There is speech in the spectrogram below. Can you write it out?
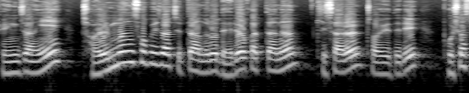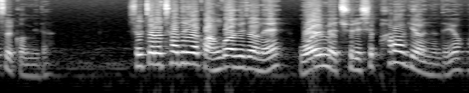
굉장히 젊은 소비자 집단으로 내려갔다는 기사를 저희들이 보셨을 겁니다. 실제로 차두리가 광고하기 전에 월 매출이 18억이었는데요.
